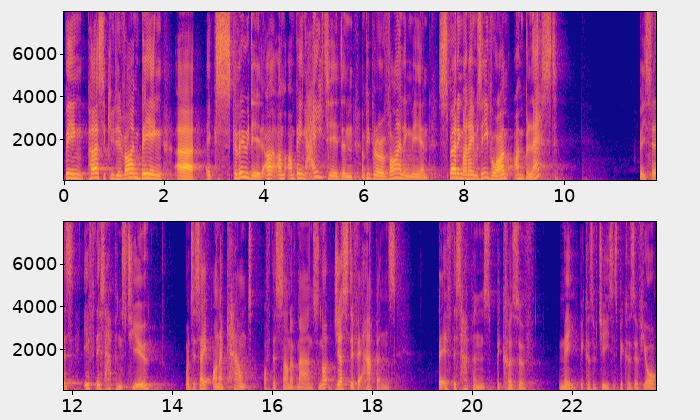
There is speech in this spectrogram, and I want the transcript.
being persecuted, if I'm being uh, excluded, I, am I'm, I'm being hated, and, and people are reviling me and spurning my name as evil, I'm, I'm blessed. But he says, if this happens to you, what does it say? On account of the Son of Man. So not just if it happens, but if this happens because of me, because of Jesus, because of your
